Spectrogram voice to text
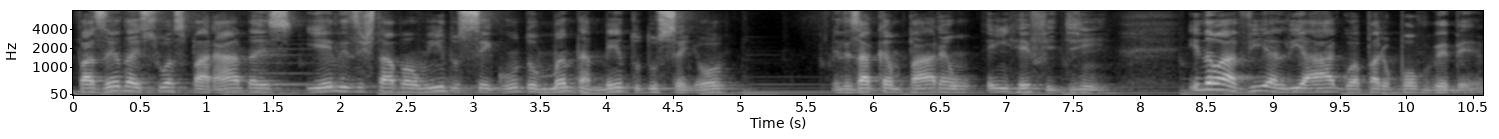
fazendo as suas paradas, e eles estavam indo segundo o mandamento do Senhor, eles acamparam em Refidim, e não havia ali água para o povo beber.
